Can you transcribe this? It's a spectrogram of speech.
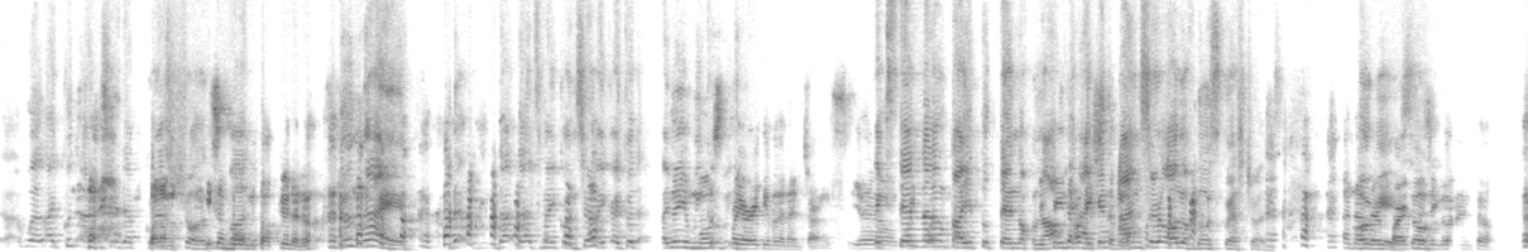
Uh, well, I could answer that question, isang buong talk yun, ano? yun nga eh. That, that, that's my concern. I, I could, I mean, yung most could, priority mo na ng Charles? Yun extend na lang tayo to 10 o'clock and I can mo. answer all of those questions. Another Okay, part so- na siguro nito.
